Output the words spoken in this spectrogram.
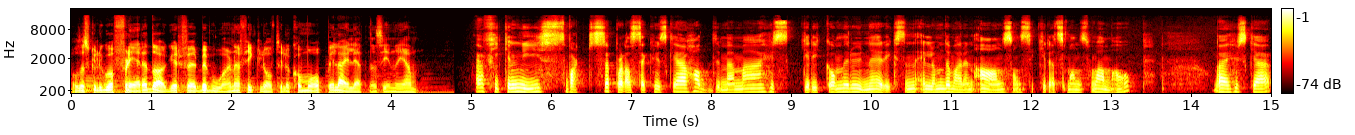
og det skulle gå flere dager før beboerne fikk lov til å komme opp i leilighetene sine igjen. Jeg fikk en ny svart søppelsekk, husker jeg. hadde med meg, husker ikke om Rune Eriksen eller om det var en annen sånn sikkerhetsmann som var med opp. Da jeg husker jeg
